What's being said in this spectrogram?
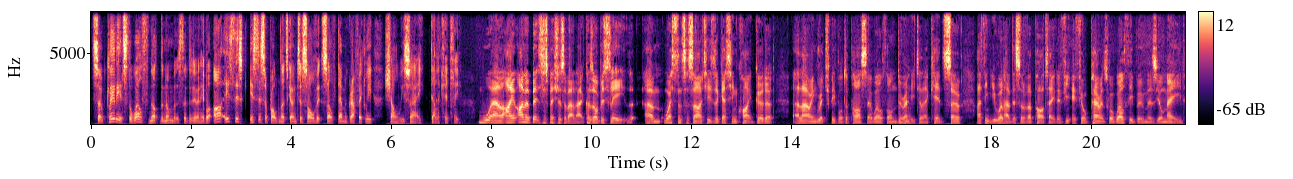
So clearly, it's the wealth, not the numbers, that are doing it. But are, is this is this a problem that's going to solve itself demographically? Shall we say delicately? Well, I, am a bit suspicious about that because obviously um, Western societies are getting quite good at allowing rich people to pass their wealth on directly mm-hmm. to their kids. So I think you will have this sort of apartheid. If you, if your parents were wealthy boomers, you're made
